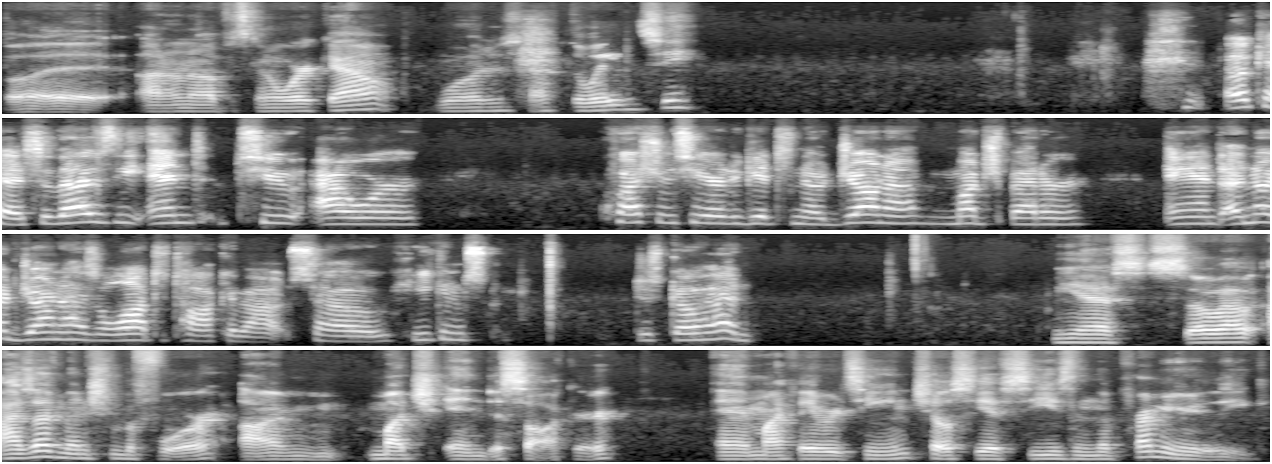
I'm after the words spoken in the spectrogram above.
But I don't know if it's gonna work out. We'll just have to wait and see. Okay, so that is the end to our questions here to get to know Jonah much better. And I know Jonah has a lot to talk about, so he can just go ahead. Yes. So uh, as I've mentioned before, I'm much into soccer, and my favorite team, Chelsea FC, is in the Premier League,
